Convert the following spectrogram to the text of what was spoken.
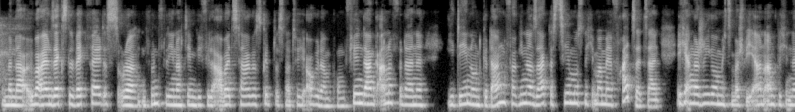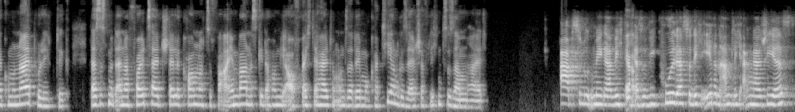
Und wenn da überall ein Sechstel wegfällt, ist oder ein Fünftel, je nachdem, wie viele Arbeitstage es gibt, ist natürlich auch wieder ein Punkt. Vielen Dank, Anne, für deine Ideen und Gedanken. Farina sagt, das Ziel muss nicht immer mehr Freizeit sein. Ich engagiere mich zum Beispiel ehrenamtlich in der Kommunalpolitik. Das ist mit einer Vollzeitstelle kaum noch zu vereinbaren. Es geht auch um die Aufrechterhaltung unserer Demokratie und gesellschaftlichen Zusammenhalt. Absolut mega wichtig. Ja. Also wie cool, dass du dich ehrenamtlich engagierst.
